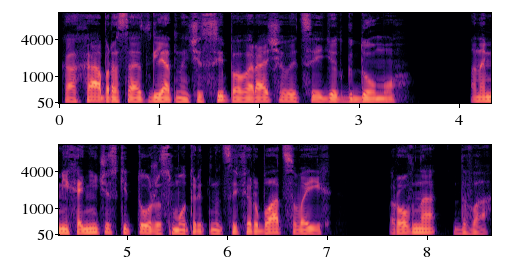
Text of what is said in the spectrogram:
Хаха бросает взгляд на часы, поворачивается и идет к дому. Она механически тоже смотрит на циферблат своих. Ровно два.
